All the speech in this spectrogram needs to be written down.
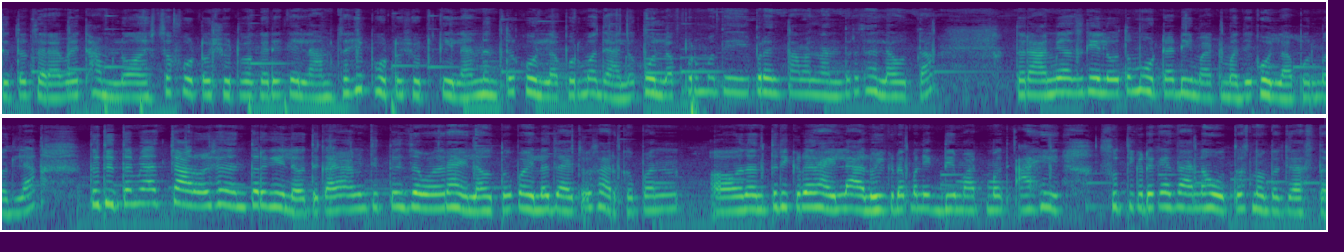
तिथं जरा वेळ थांबलो. अंशचं फोटोशूट वगैरे केलं. आमचंही फोटोशूट केला नंतर कोल्हापूरमध्ये आलो. कोल्हापूरमध्ये येईपर्यंत आम्हाला अंदर झाला होता. तर आम्ही आज गेलो होतो मोठ्या डीमार्टमध्ये कोल्हापूरमधल्या. तर तिथं मी आज चार वर्षानंतर गेले होते. कारण आम्ही तिथे जवळ राहिला होतो. पहिलं जायचो सारखं पण नंतर इकडे राहायला आलो. इकडं पण एक डीमार्टमध्ये आहे. सो तिकडे काही जाणं होतच नव्हतं जास्त.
